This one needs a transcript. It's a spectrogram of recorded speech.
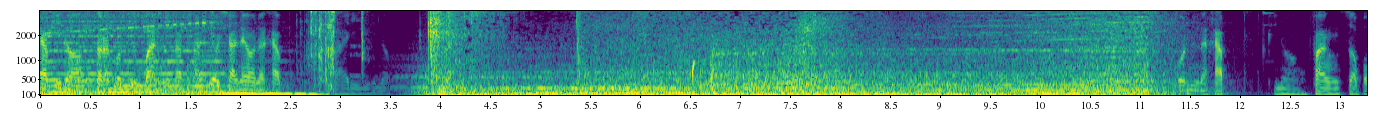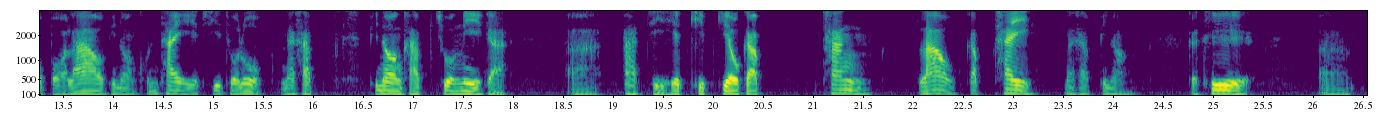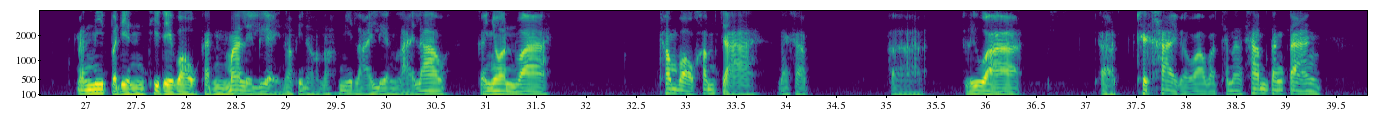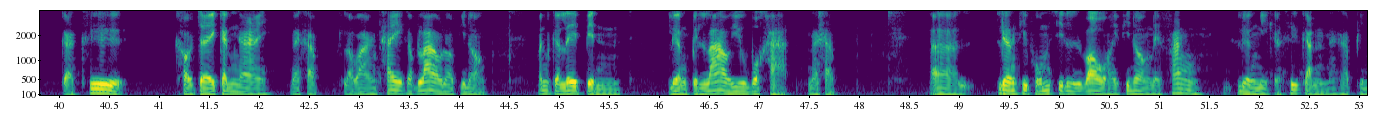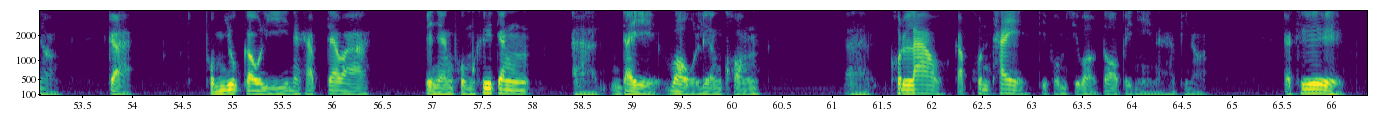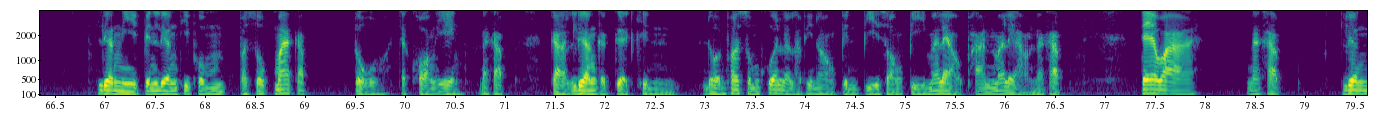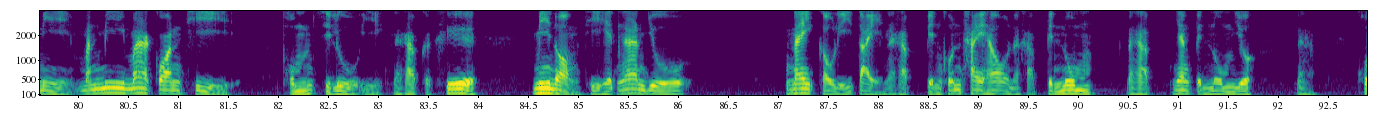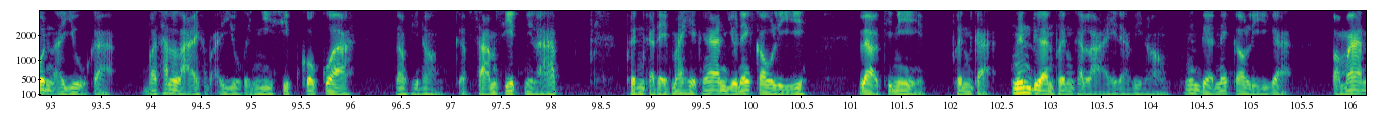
ีครับพี่น้องต้อนรับเข้าสู่บ้านครับทางเที่ยวชาแนลนะครับสบายดีพี่น้องคนนะครับ พี่น้องฟังสปปลาวพี่น้องคนไทยเอฟซีทั่วโลกนะครับ พี่น้องครับช่วงนี้กะอาอาจสีเฮ็ดคลิปเกี่ยวกับทั้งเล่ากับไทยนะครับ พี่น้องก็คืออ มันมีประเด็นที่ได้เว้ากันมาเรื่อยๆเนาะพี่น้องเนาะมีหลายเรื่องหลายเล่าวก็ย้อนว่าคำเว้าคำจานะครับอ่าหรือว่าอ่าคล้ายๆแบบว่าวัฒนธรรมต่างๆ ก็คือเข้าใจกันง่ายนะครับ ระหว่างไทยกับเล่าเนาะพี่น้อง มันก็เลยเป็นเรื่องเป็นเล่าอยู่บ่ขาดนะครับอ่าเรื่องที่ผมสิเว้าให้พี่น้องได้ฟังเรื่องนี้ก็คือกันนะครับ พี่น้องก็ผมอยู่เกาหลีนะครับ แต่ว่า เป็นอย่างผมคือจังได้เว้าเรื่องของอคนลาวกับคนไทยที่ผมสิเว้าต่อไปนี้นะครับ พี่น้องก็คือเรื่องนี้เป็นเรื่องที่ผมประสบมากับโตจากของเองนะครับก็เรื่องก็เกิดขึ้นโดนพอสมควรแล้วล่ะพี่น้องเป็นปีสองปีมาแล้วผ่านมาแล้วนะครับ แต่ว่านะครับ เรื่องนี้มันมีมากก่อนที่ผมสิรู้อีกนะครับ ก็คือมีน้องที่เฮ็ดงานอยู่ ในเกาหลีใต้นะครับ เป็นคนไทยเฮานะครับ เป็นนุ่มนะครับ ยังเป็นนุ่มอยู่นะครับ คนอายุกับบ่ทันหลายครับอายุกับยี่สิบกว่าๆเนาพี่น้องเกือบสามสิบนี่แหละครับ เพิ่นก็ได้มาเฮ็ดงานอยู่ในเกาหลี แล้วที่นี่เพิ่นก็เงินเดือนเพิ่นก็หลายนะพี่น้อง เงินเดือนในเกาหลีก็ประมาณ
